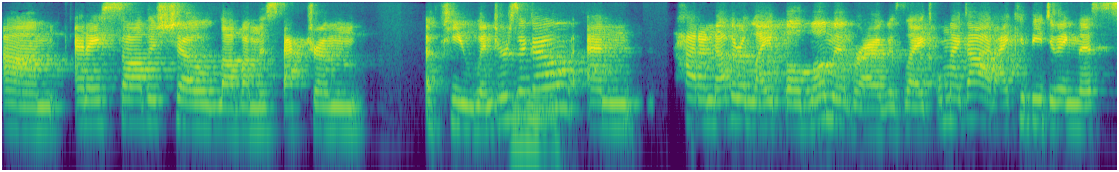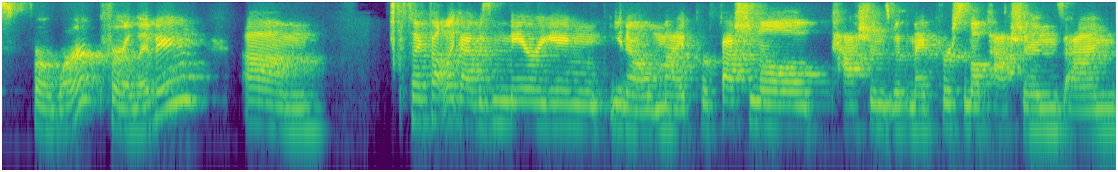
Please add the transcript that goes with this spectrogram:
um, and i saw the show love on the spectrum a few winters mm-hmm. ago and had another light bulb moment where i was like oh my god i could be doing this for work for a living um, so I felt like I was marrying, you know, my professional passions with my personal passions. And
